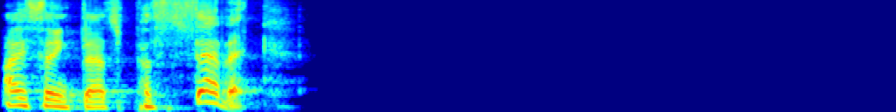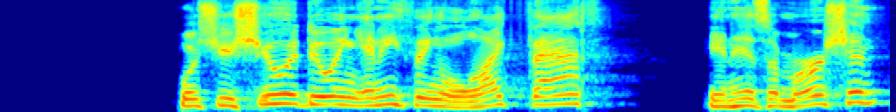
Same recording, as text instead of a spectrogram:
I think that's pathetic. Was Yeshua doing anything like that in his immersion?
